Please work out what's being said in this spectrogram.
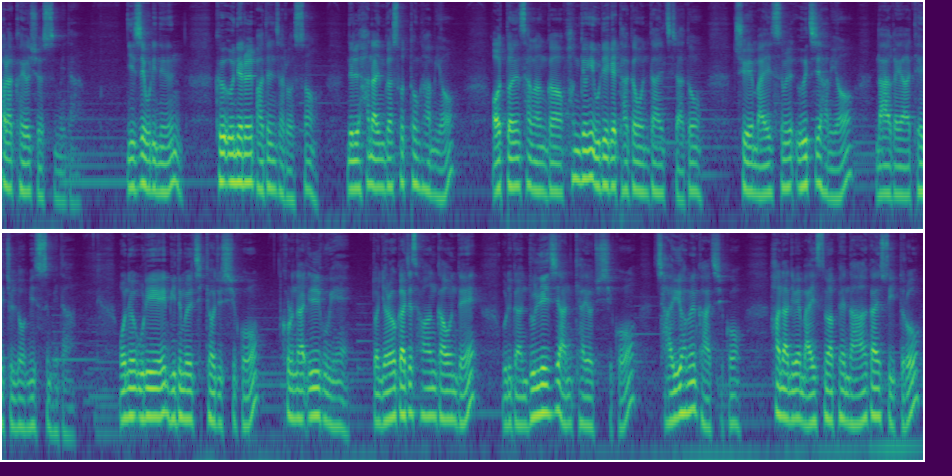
허락하여 주셨습니다. 이제 우리는 그 은혜를 받은 자로서 늘 하나님과 소통하며 어떤 상황과 환경이 우리에게 다가온다 할지라도 주의 말씀을 의지하며 나아가야 될 줄로 믿습니다. 오늘 우리의 믿음을 지켜주시고 코로나19에 또 여러 가지 상황 가운데 우리가 눌리지 않게 하여 주시고 자유함을 가지고 하나님의 말씀 앞에 나아갈 수 있도록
